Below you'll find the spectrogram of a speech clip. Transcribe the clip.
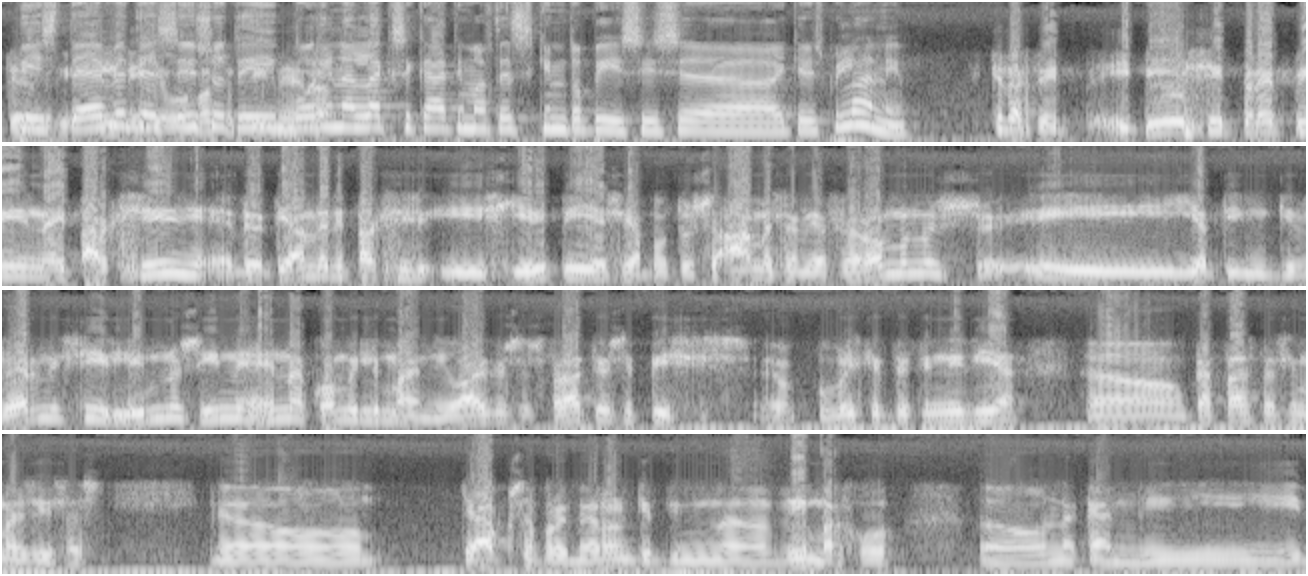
Πιστεύετε εσείς ότι μπορεί να αλλάξει κάτι με αυτές τις κινητοποιήσεις, ε, κύριε Σπιλάνη; Κοιτάξτε, η πίεση πρέπει να υπάρξει, διότι αν δεν υπάρξει η ισχυρή πίεση από τους άμεσα ενδιαφερόμενους, η, για την κυβέρνηση η Λίμνος είναι ένα ακόμη λιμάνι. Ο Άγιος Εστράτιος επίσης, ε, που βρίσκεται στην ίδια ε, κατάσταση μαζί σας. Ε, και άκουσα προημερών και την Δήμαρχο να κάνει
